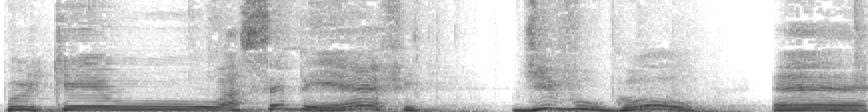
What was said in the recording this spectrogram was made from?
porque o, a CBF divulgou, é,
